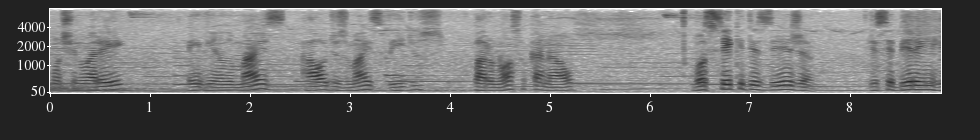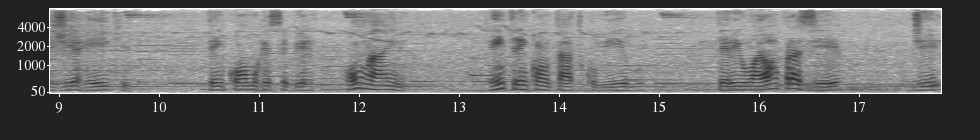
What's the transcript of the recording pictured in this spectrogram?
Continuarei enviando mais áudios, mais vídeos para o nosso canal. Você que deseja receber a energia Reiki, tem como receber online entre em contato comigo, terei o maior prazer de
